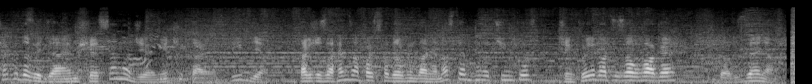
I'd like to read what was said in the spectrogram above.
czego dowiedziałem się samodzielnie czytając Biblię. Także zachęcam Państwa do oglądania następnych odcinków. Dziękuję bardzo za uwagę. Do widzenia.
